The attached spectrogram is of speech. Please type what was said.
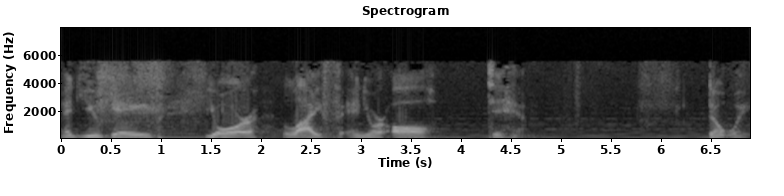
and you gave your life and your all to Him. Don't wait.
